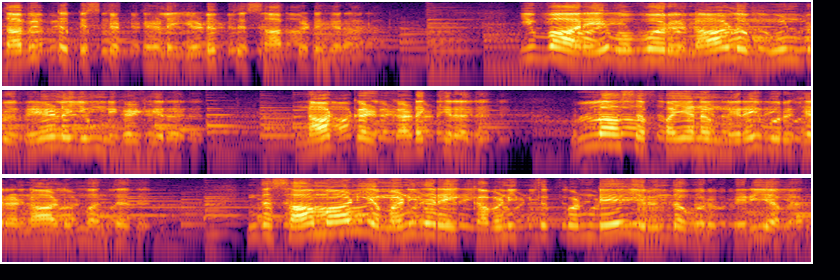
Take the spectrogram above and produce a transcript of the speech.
தவிட்டு பிஸ்கட்களை எடுத்து சாப்பிடுகிறார். இவ்வாறே ஒவ்வொரு நாளும் மூன்று வேளையும் நிகழ்கிறது. நாட்கள் கடக்கிறது. உல்லாச பயணம் நிறைவுறுகிற நாளும் வந்தது. இந்த சாமானிய மனிதரை கவனித்துக் கொண்டே இருந்த ஒரு பெரியவர்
